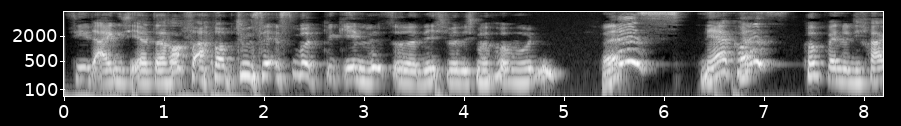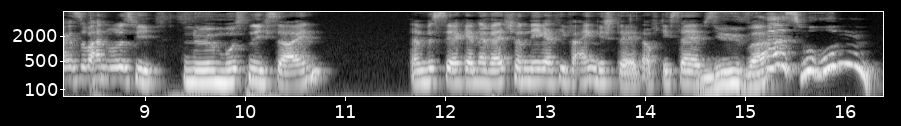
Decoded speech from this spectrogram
zielt eigentlich eher darauf ab, ob du Selbstmord begehen willst oder nicht, würde ich mal vermuten. Was? Naja, guck, Was? Guck, wenn du die Frage so beantwortest wie, nö, muss nicht sein, dann bist du ja generell schon negativ eingestellt auf dich selbst. Nö, was? Warum?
